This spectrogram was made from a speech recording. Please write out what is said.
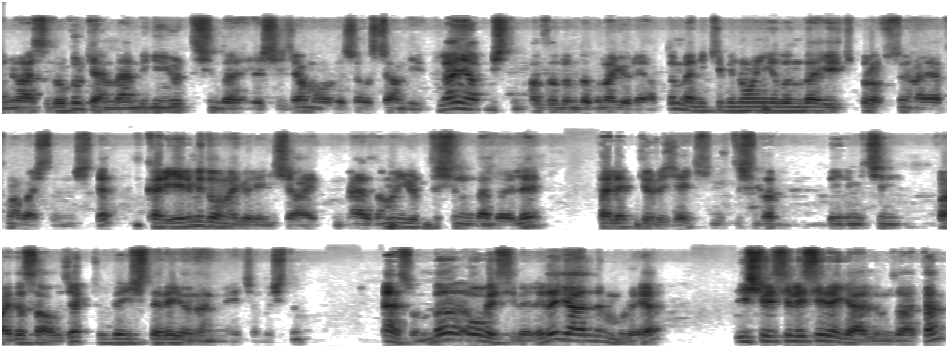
Üniversitede okurken ben bir gün yurt dışında yaşayacağım, orada çalışacağım diye plan yapmıştım. Hazırlığımı da buna göre yaptım. Ben 2010 yılında ilk profesyonel hayatıma başladım işte. Kariyerimi de ona göre inşa ettim. Her zaman yurt dışında böyle talep görecek, yurt dışında benim için fayda sağlayacak türde işlere yönelmeye çalıştım. En sonunda o vesileyle de geldim buraya. İş vesilesiyle geldim zaten.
